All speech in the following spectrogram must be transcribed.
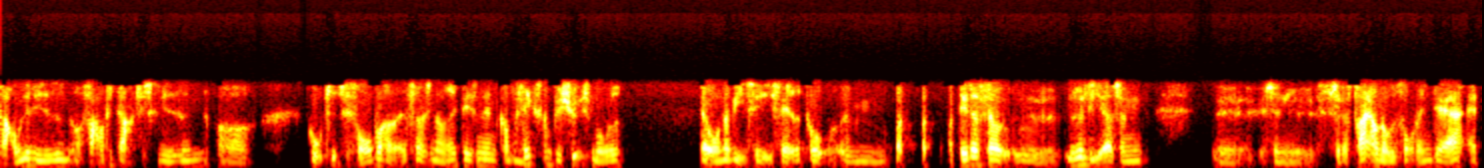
faglig viden og fagdidaktisk viden og god tid til forberedelse og sådan noget. Det er sådan en kompleks, ambitiøs måde at undervise i faget på. Øhm, og, og, og det, der så øh, yderligere sådan, øh, sådan, øh, sætter streg under udfordringen, det er, at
